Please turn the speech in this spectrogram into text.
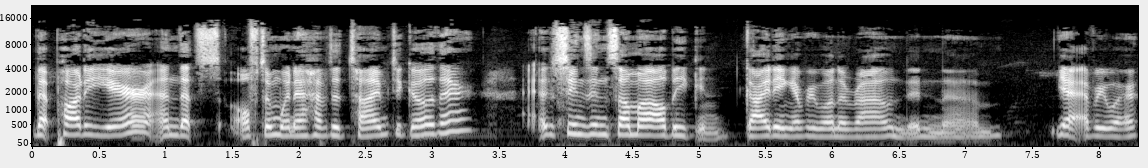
that part of year. And that's often when I have the time to go there since in summer I'll be guiding everyone around in um, yeah everywhere.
